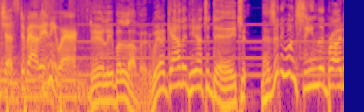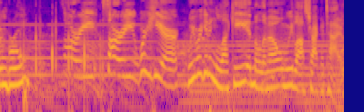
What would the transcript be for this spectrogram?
just about anywhere. Dearly beloved, we are gathered here today to. Has anyone seen the bride and groom? Sorry, sorry, we're here. We were getting lucky in the limo and we lost track of time.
